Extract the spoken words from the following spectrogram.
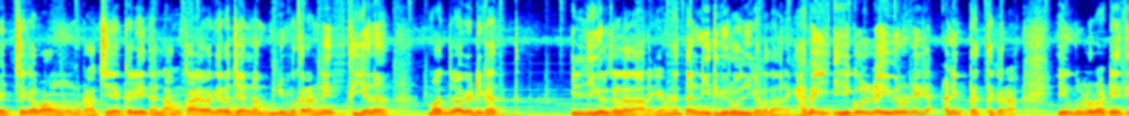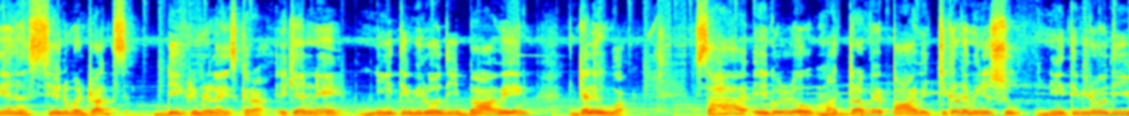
වෙච්චකවන් රජය කළේ ද ලංකාය වගේ රජයන්න මුලින්ම කරන්නේ තියෙන මද්‍රාවටිකත් ඉල්ලිගල් කලදානක මනත නීති විරෝධී කලදානක හැබැයි ඒගොල්ල ඒවනට එක අනි පැත්ත කර. ඒගොල්ලු රටේ තියෙන සියලුම ඩ්‍රග්ස් ඩීක්‍රිමිනලයිස් කර. එකන්නේ නීති විරෝධී භාවයෙන් ගැලෙව්වා. සහ ඒගොල්ලෝ මද්‍රව්‍ය පාවිච්චි කරන මිනිස්සු නීති විරෝධී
